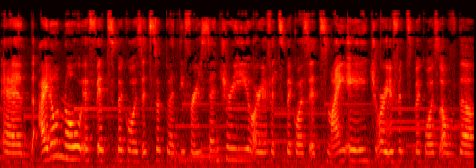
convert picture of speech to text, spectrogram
And I don't know if it's because it's the 21st century or if it's because it's my age or if it's because of the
